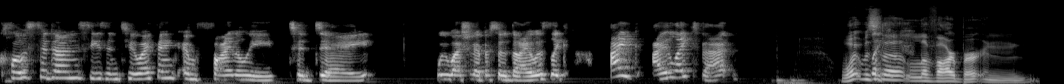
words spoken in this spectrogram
close to done season two, I think, and finally today we watched an episode that I was like, I I liked that. what was Like- the LeVar Burton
